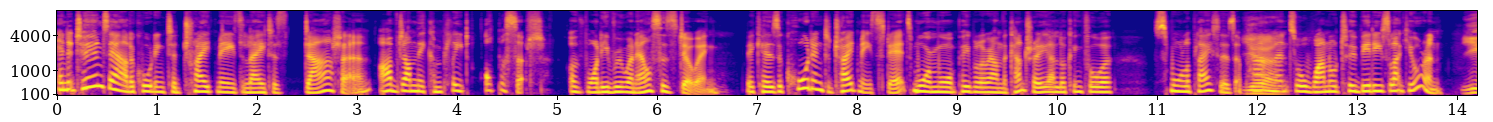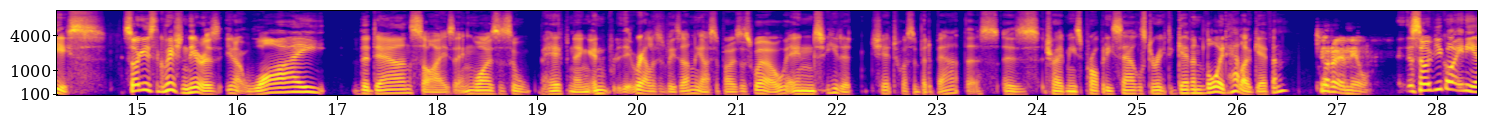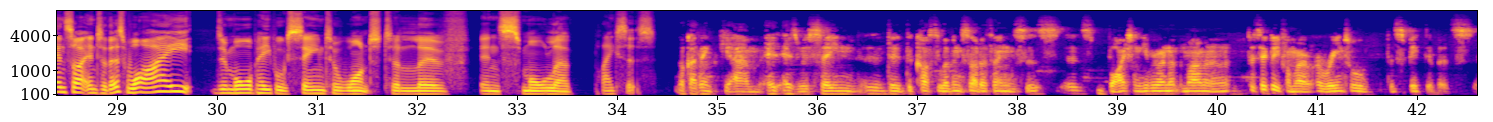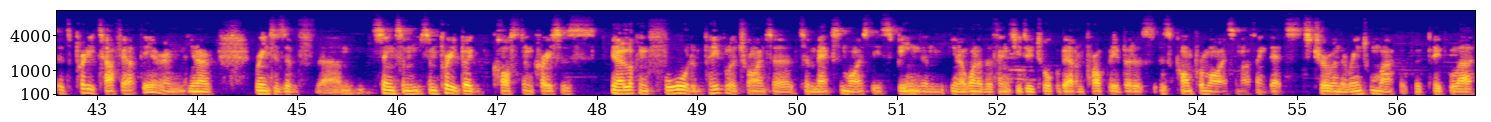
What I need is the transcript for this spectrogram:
And it turns out, according to TradeMe's latest data, I've done the complete opposite of what everyone else is doing. Because according to TradeMe stats, more and more people around the country are looking for smaller places, Yeah. apartments or one or two beddies like you're in. Yes. So I guess the question there is, you know, why the downsizing? Why is this all happening? And relatively suddenly, I suppose, as well. And here to chat to us a bit about this is TradeMe's property sales director, Gavin Lloyd. Hello, Gavin. Kia ora, Emil. So have you got any insight into this? Why do more people seem to want to live in smaller places? Look, I think um, as we've seen, the, the cost of living side of things is, is biting everyone at the moment, and particularly from a, a rental perspective, it's it's pretty tough out there. And you know, renters have um, seen some some pretty big cost increases. You know, looking forward, and people are trying to to maximise their spend. And you know, one of the things you do talk about in property, but is, is compromise, and I think that's true in the rental market, where people are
